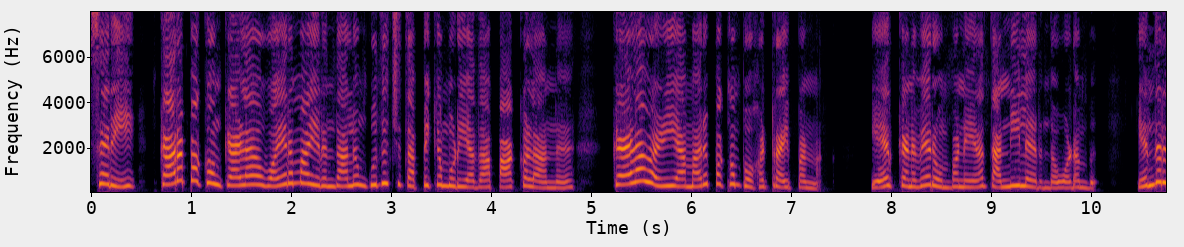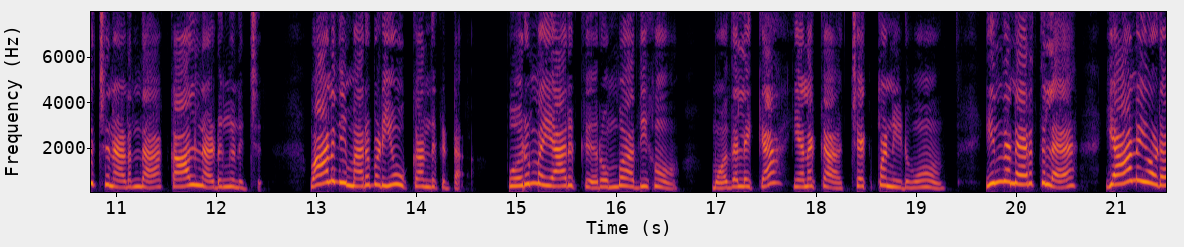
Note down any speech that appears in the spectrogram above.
சரி கரப்பக்கம் கிளை உயரமா இருந்தாலும் குதிச்சு தப்பிக்க முடியாதா பார்க்கலான்னு கிளை வழியா மறுபக்கம் போக ட்ரை பண்ணான் ஏற்கனவே ரொம்ப நேரம் தண்ணியில இருந்த உடம்பு. எந்திரிச்சு நடந்தா கால் நடுங்குனுச்சு. வானதி மறுபடியும் உட்கார்ந்துக்கிட்டா பொறுமை யாருக்கு? ரொம்ப அதிகம். முதலைக்கா? எனக்கா? செக் பண்ணிடுவோம். இந்த நேரத்துல யானையோட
